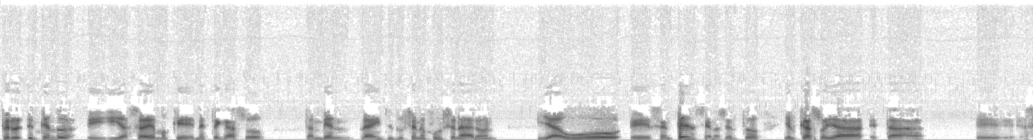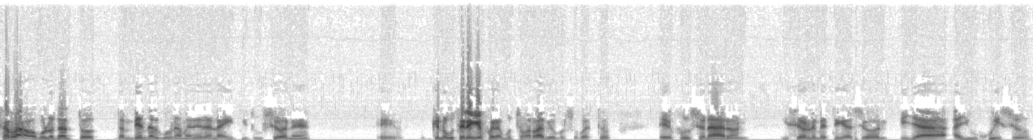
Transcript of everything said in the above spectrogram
pero entiendo, y, ya sabemos que en este caso también las instituciones funcionaron y ya hubo eh, sentencia, ¿no es cierto? Y el caso ya está eh, cerrado, por lo tanto, también de alguna manera las instituciones, que nos gustaría que fuera mucho más rápido, por supuesto, funcionaron, hicieron la investigación y ya hay un juicio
